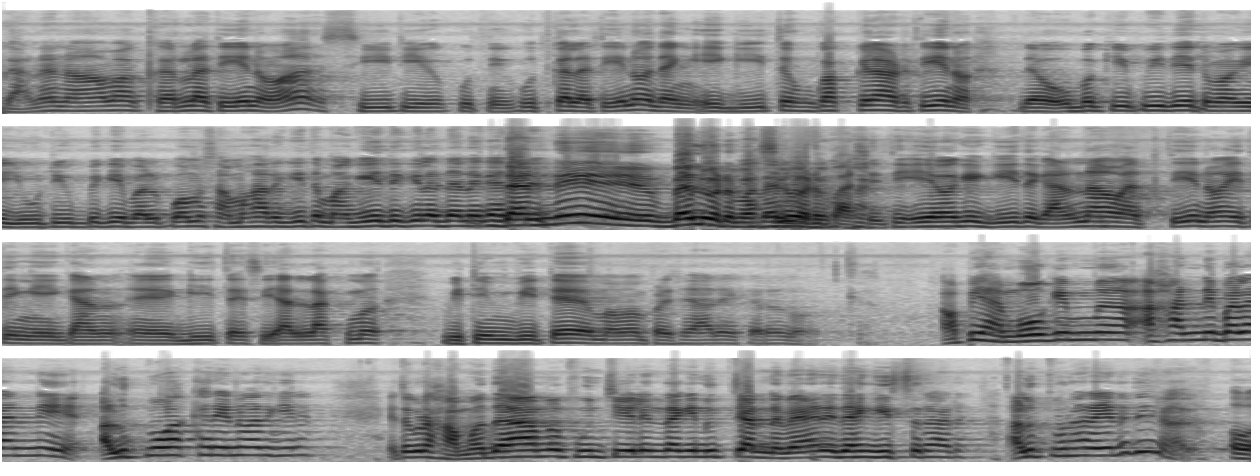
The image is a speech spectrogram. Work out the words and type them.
ගණනාවක් කරලා තියෙනවා සීටියකුත් නිකුත් කරලා තියෙනවා. දැන් ඒ ගීත හුඟක් වෙලාවට තියෙනවා. දැන් ඔබ කියපු විදිහට මගේ YouTube එකේ බලපුවම සමහර ගීත මගේද කියලා දැනගත්තා දැන්නේ බැලුවට පස්සේ බැලුවට පස්සේ. ඉතින් ඒ වගේ ගීත ගණනාවක් තියෙනවා. ඉතින් ඒ ගීත සියල්ලක්ම විටින් විට මම ප්‍රචාරය කරනවා. අපි හැමෝගෙම අහන්නේ බලන්නේ අලුත් මොකක් හරි එනවද කියලා එතකොට හැමදාම පුංචි වෙලෙන්දගෙන උත් යන්න බෑනේ දැන් ඉස්සරහට අලුත් මොන හරි එන්න තියෙනවද? ඔව්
